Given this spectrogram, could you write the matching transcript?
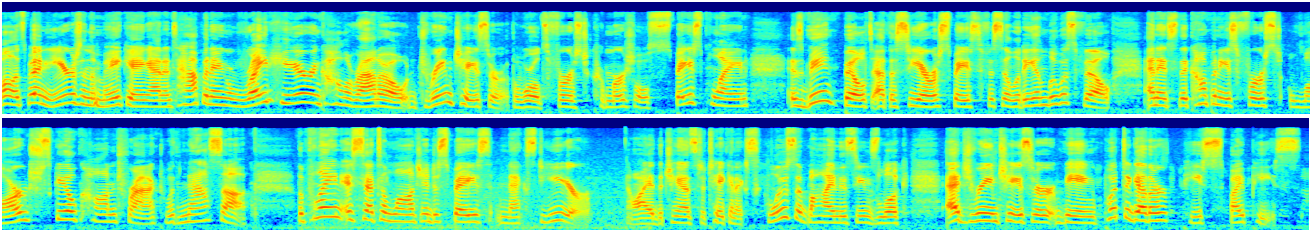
Well, it's been years in the making and it's happening right here in Colorado. Dream Chaser, the world's first commercial space plane, is being built at the Sierra Space Facility in Louisville, and it's the company's first large-scale contract with NASA. The plane is set to launch into space next year. Now, I had the chance to take an exclusive behind-the-scenes look at Dream Chaser being put together piece by piece.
